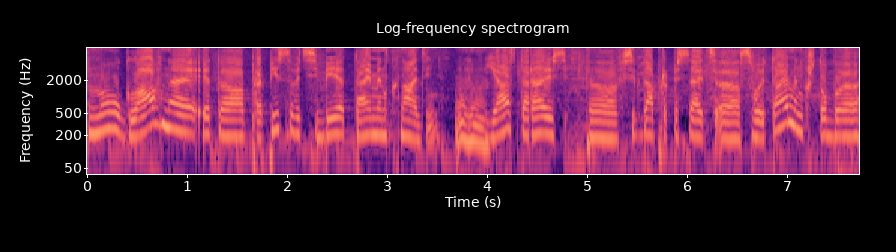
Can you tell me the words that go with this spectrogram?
Ну, главное это прописывать себе тайминг на день. Угу. Я стараюсь э, всегда прописать расписать э, свой тайминг, чтобы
